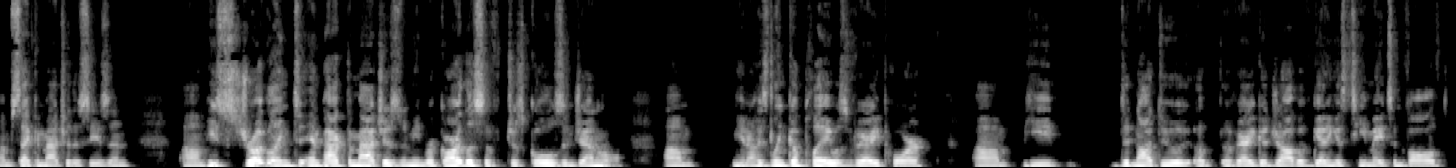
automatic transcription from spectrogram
um, second match of the season. Um, he's struggling to impact the matches. I mean, regardless of just goals in general. Um, you know, his link up play was very poor. Um, he did not do a, a very good job of getting his teammates involved.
